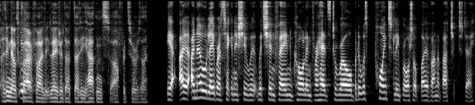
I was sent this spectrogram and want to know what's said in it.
I think that was clarified know, later that, that he hadn't offered to resign. Yeah, I, I know Labour has taken issue with, with Sinn Féin calling for heads to roll, but it was pointedly brought up by Ivana Bacik today.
